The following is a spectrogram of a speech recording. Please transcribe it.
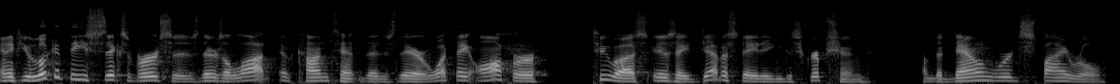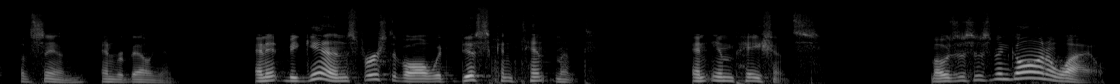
And if you look at these six verses, there's a lot of content that is there. What they offer to us is a devastating description of the downward spiral of sin and rebellion. And it begins, first of all, with discontentment and impatience. Moses has been gone a while.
